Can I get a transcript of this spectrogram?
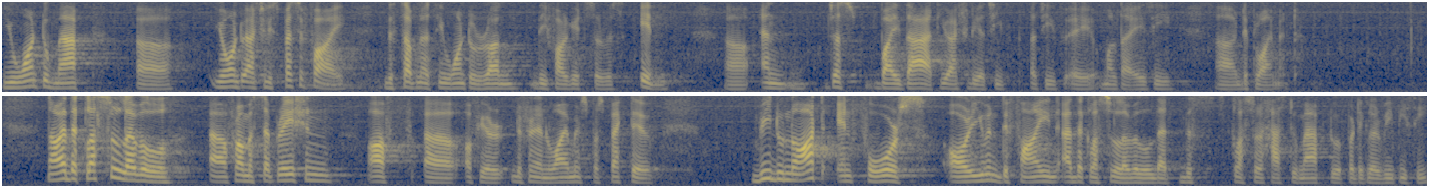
you want to map, uh, you want to actually specify the subnets you want to run the Fargate service in. Uh, and just by that, you actually achieve, achieve a multi-AZ uh, deployment. Now, at the cluster level, uh, from a separation of, uh, of your different environments perspective, we do not enforce or even define at the cluster level that this cluster has to map to a particular VPC.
